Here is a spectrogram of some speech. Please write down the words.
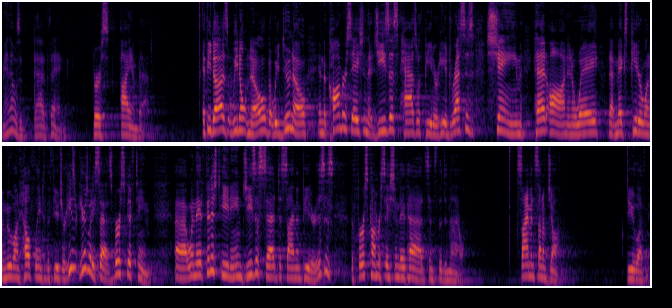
man, that was a bad thing, versus I am bad. If he does, we don't know, but we do know in the conversation that Jesus has with Peter, he addresses shame head on in a way that makes Peter want to move on healthily into the future. Here's, here's what he says, verse 15. Uh, when they had finished eating, Jesus said to Simon Peter, This is the first conversation they've had since the denial Simon, son of John, do you love me?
